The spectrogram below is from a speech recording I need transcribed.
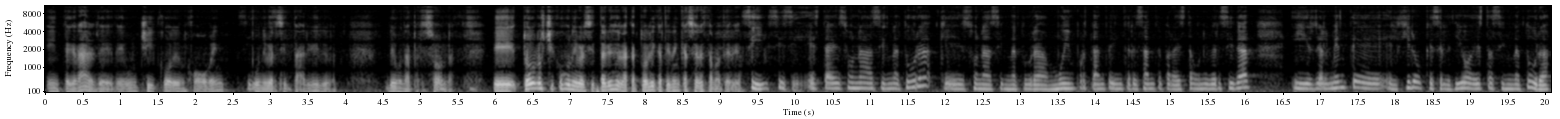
integral de, un chico, de un joven, universitario y de una, persona. Eh, ¿Todos los chicos universitarios de la católica tienen que hacer esta materia? Sí, sí, sí. Esta es una asignatura que es una asignatura muy importante e interesante para esta universidad y realmente el giro que se le dio a esta asignatura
